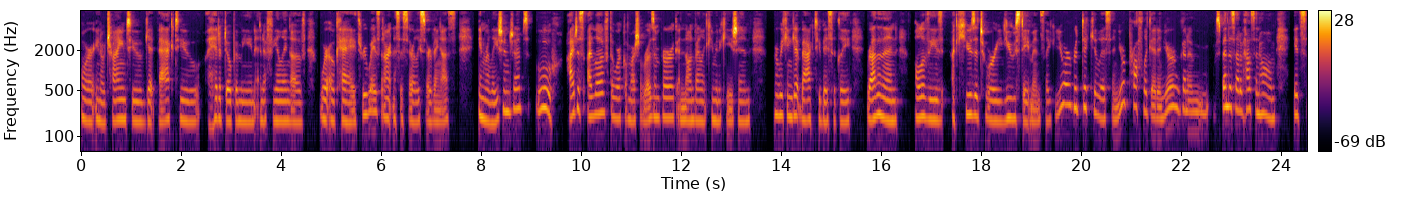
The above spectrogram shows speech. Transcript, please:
or, you know, trying to get back to a hit of dopamine and a feeling of we're okay through ways that aren't necessarily serving us in relationships. Ooh, I just, I love the work of Marshall Rosenberg and nonviolent communication, where we can get back to basically rather than all of these accusatory you statements like you're ridiculous and you're profligate and you're going to spend us out of house and home. It's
